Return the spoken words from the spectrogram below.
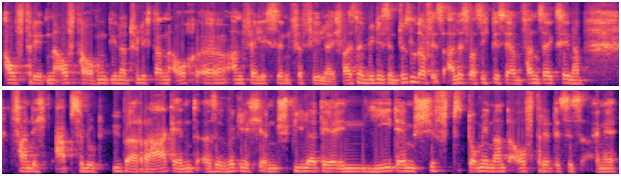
auftreten, auftauchen, die natürlich dann auch äh, anfällig sind für Fehler. Ich weiß nicht, wie das in Düsseldorf ist. Alles, was ich bisher im Fernseher gesehen habe, fand ich absolut überragend. Also wirklich ein Spieler, der in jedem Shift dominant auftritt. Es ist eine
